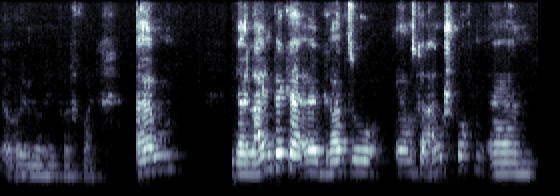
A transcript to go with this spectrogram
Ja, würde mich auf jeden Fall freuen. Ähm, ja, Linebacker, äh, gerade so, wir haben es gerade angesprochen. Ähm,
